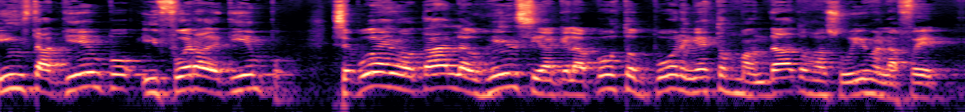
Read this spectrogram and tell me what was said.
Insta a tiempo y fuera de tiempo. Se puede notar la urgencia que el apóstol pone en estos mandatos a su hijo en la fe.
